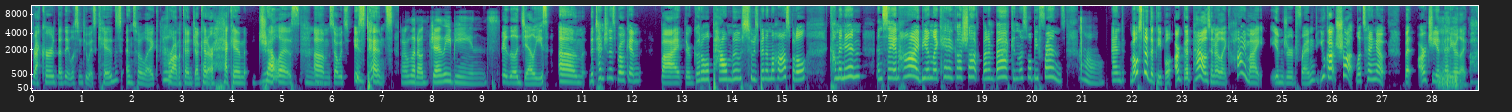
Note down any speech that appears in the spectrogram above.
record that they listened to as kids and so like veronica and jughead are heckin' jealous Mm. um so it's is tense They're little jelly beans. Great little jellies. Um, the tension is broken by their good old pal Moose, who's been in the hospital, coming in and saying hi, being like, "Hey, I got shot, but I'm back, and let's all be friends." Oh, And most of the people are good pals and are like, "Hi, my injured friend, you got shot. Let's hang out." But Archie and Betty are like. "Ugh,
